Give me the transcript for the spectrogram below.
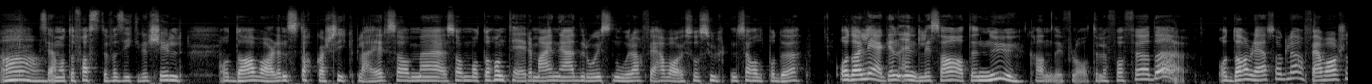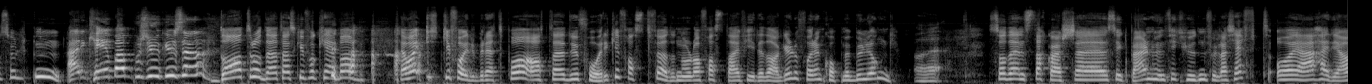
Ah. Så jeg måtte faste for sikkerhets skyld. Og da var det en stakkars sykepleier som, eh, som måtte håndtere meg når jeg dro i snora, for jeg var jo så sulten så jeg holdt på å dø. Og da legen endelig sa at nå kan de få lov til å få føde, og da ble jeg så glad, for jeg var så sulten. Er det kebab på sjukehuset? Da trodde jeg at jeg skulle få kebab. Jeg var ikke forberedt på at eh, du får ikke fast føde når du har fasta i fire dager. Du får en kopp med buljong. Så den stakkars eh, sykepleieren hun fikk huden full av kjeft, og jeg herja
